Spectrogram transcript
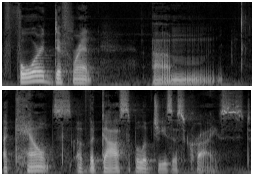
Four different um, accounts of the gospel of Jesus Christ.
